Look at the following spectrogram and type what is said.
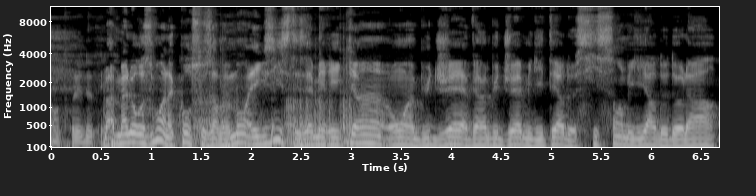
entre les deux pays? Bah, Malheureusement, la course aux armements existe. Les Américains ont un budget, avaient un budget militaire de 600 milliards de dollars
